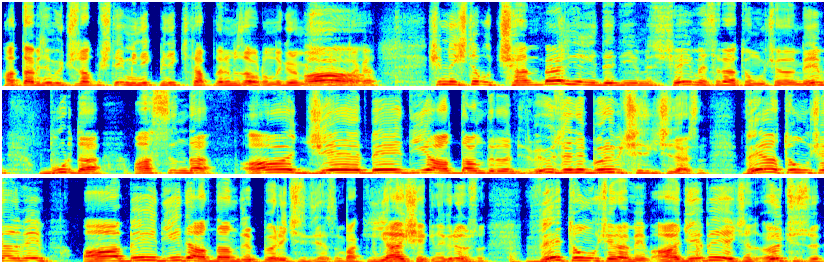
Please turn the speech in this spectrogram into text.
Hatta bizim 360 değil minik minik kitaplarımız da var. Onu da görmüşsünüz mutlaka. Şimdi işte bu çember yayı dediğimiz şey mesela Tonguç Eren Bey'im burada aslında A, C, B diye adlandırılabilir. Ve üzerine böyle bir çizgi çizersin. Veya Tonguç Eren Bey'im A, B diye de adlandırıp böyle çizgi çizersin. Bak yay şeklinde görüyor musun? Ve Tonguç Bey'im ACB açının ölçüsü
